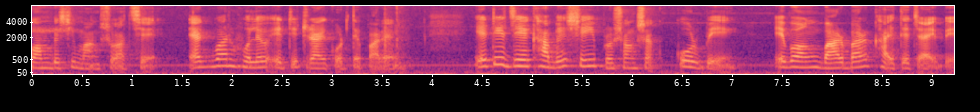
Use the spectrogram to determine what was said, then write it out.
কম বেশি মাংস আছে। একবার হলেও এটি ট্রাই করতে পারেন। এটি যে খাবে সেই প্রশংসা করবে এবং বারবার খাইতে চাইবে।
